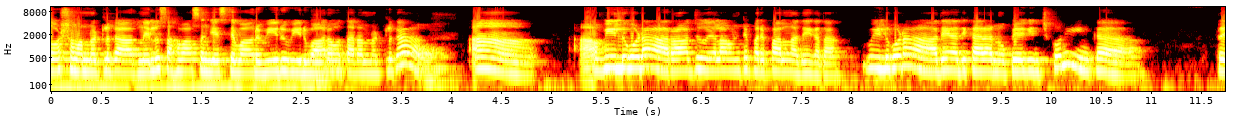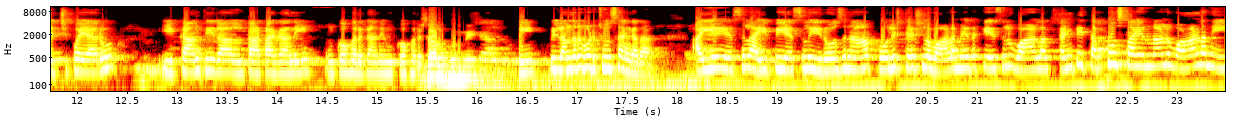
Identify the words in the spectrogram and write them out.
దోషం అన్నట్లుగా ఆరు నెలలు సహవాసం చేస్తే వారు వీరు వీరు వారవుతారు అన్నట్లుగా వీళ్ళు కూడా రాజు ఎలా ఉంటే పరిపాలన అదే కదా. వీళ్ళు కూడా అదే అధికారాన్ని ఉపయోగించుకొని ఇంకా రెచ్చిపోయారు. ఈ కాంతిలాల్ టాటా గాని ఇంకొకరు గాని ఇంకొకరు వీళ్ళందరూ కూడా చూసాం కదా. ఐఏఎస్లు ఐపీఎస్లు ఈ రోజున పోలీస్ స్టేషన్ వాళ్ళ మీద కేసులు వాళ్ళ కంటే తక్కువ స్థాయి ఉన్న వాళ్ళు వాళ్ళని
